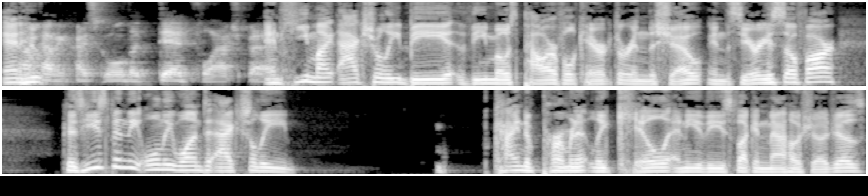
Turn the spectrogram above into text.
and I'm who having high school the dead flashback. and he might actually be the most powerful character in the show in the series so far because he's been the only one to actually kind of permanently kill any of these fucking maho shojos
